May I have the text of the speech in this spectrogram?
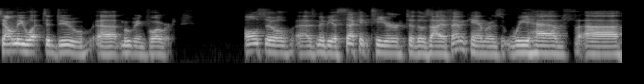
Tell me what to do uh, moving forward." Also, as maybe a second tier to those IFM cameras, we have uh,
